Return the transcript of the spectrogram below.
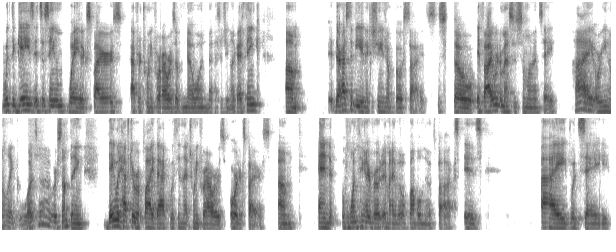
with the gays it's the same way it expires after 24 hours of no one messaging. Like i think um there has to be an exchange on both sides. So if I were to message someone and say, hi, or, you know, like, what's up, or something, they would have to reply back within that 24 hours or it expires. Um, and one thing I wrote in my little Bumble notes box is I would say,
